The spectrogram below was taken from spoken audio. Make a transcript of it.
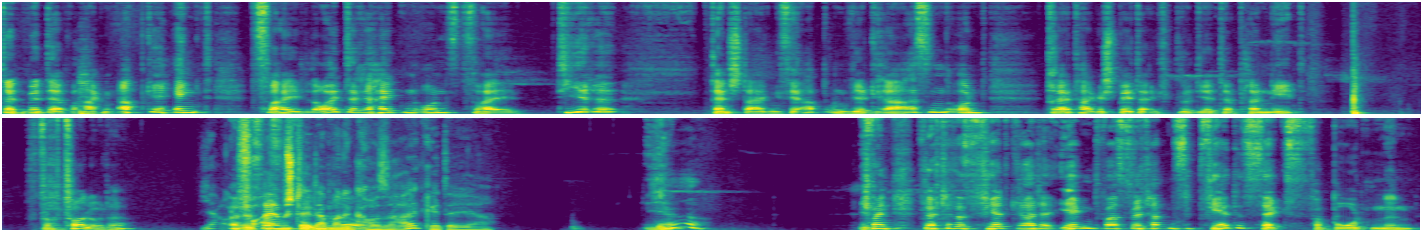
Dann wird der Wagen abgehängt. Zwei Leute reiten uns, zwei Tiere. Dann steigen sie ab und wir grasen und drei Tage später explodiert der Planet. Ist doch toll, oder? Ja, und Alles, vor allem stellt da mal eine Kausalkette her. Ja. Ich meine, vielleicht hat das Pferd gerade irgendwas, vielleicht hatten sie Pferdesex verbotenen.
